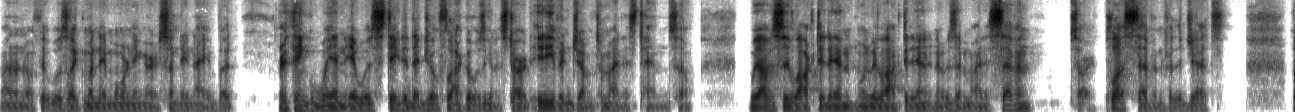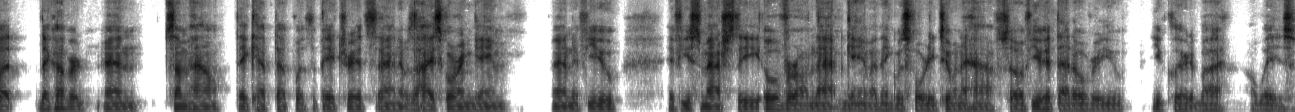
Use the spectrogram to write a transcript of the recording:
I don't know if it was like Monday morning or Sunday night, but I think when it was stated that Joe Flacco was going to start, it even jumped to minus 10. So we obviously locked it in when we locked it in, and it was at minus seven sorry, plus seven for the Jets. But they covered and somehow they kept up with the Patriots and it was a high scoring game. And if you if you smash the over on that game, I think it was 42 and a half. So if you hit that over, you you cleared it by a ways.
